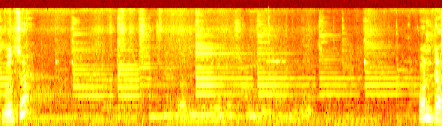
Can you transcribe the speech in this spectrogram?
কি বলছো? কোনটা?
